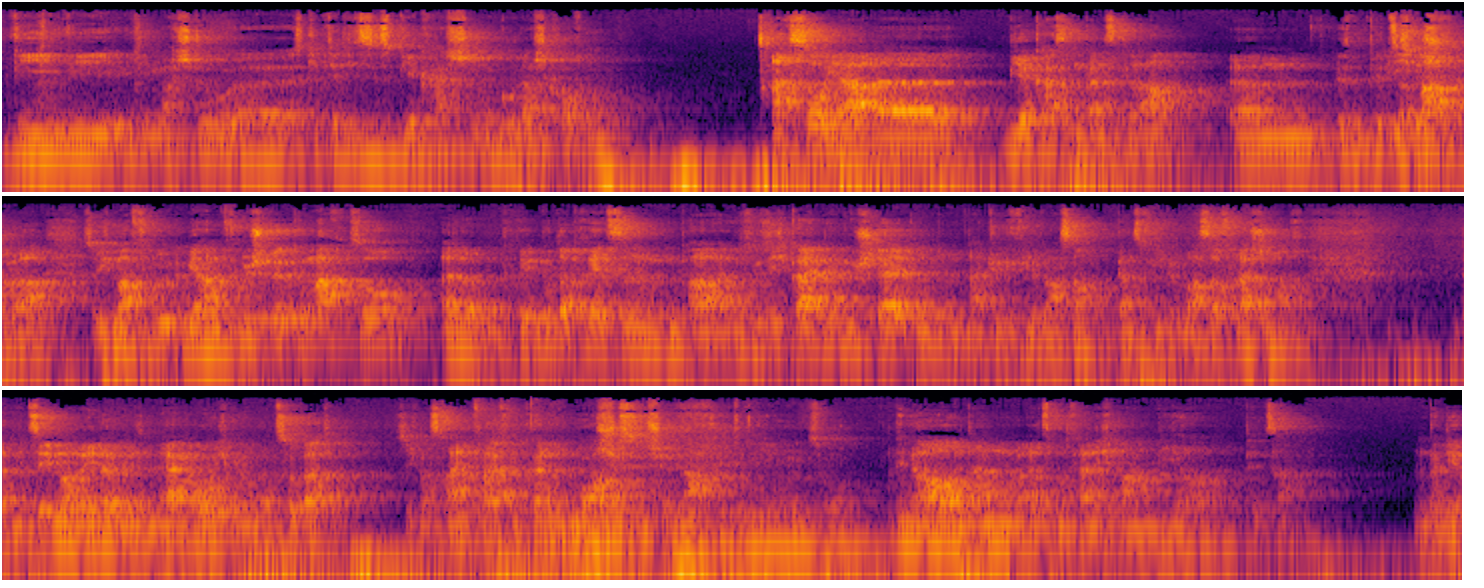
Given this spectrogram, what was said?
Wie, wie, wie machst du, äh, es gibt ja dieses Bierkasten- und Gulaschkochen. Ach so, ja, äh, Bierkasten ganz klar. Ähm, ich mach, ja, also ich mach früh, wir haben Frühstück gemacht so, also Bre- Butterbrezeln und ein paar Süßigkeiten hingestellt und, und natürlich viel Wasser, ganz viele Wasserflaschen noch, damit sie immer wieder, wenn sie merken, oh ich bin unterzuckert, sich was reinpfeifen können. Und morgens Schön, schön nachhydrieren und so. Genau, und dann, als wir fertig waren, Bier und Pizza. Und bei dir?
